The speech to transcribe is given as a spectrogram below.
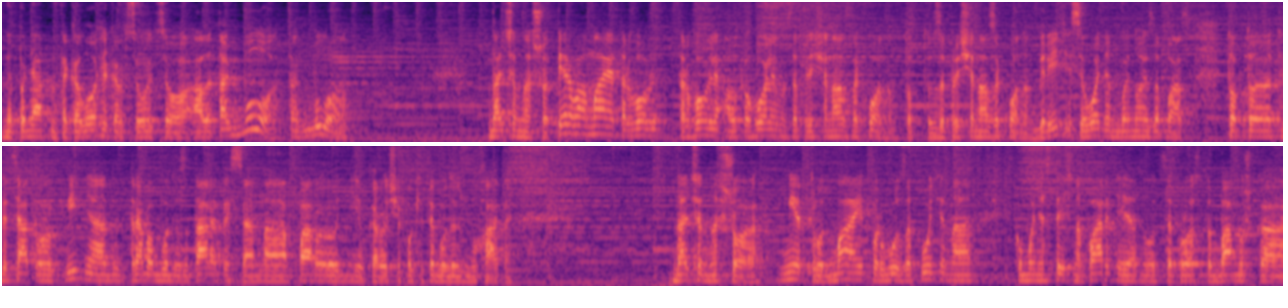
непонятна така логіка всього цього. Але так було, так було. Далі в нас що? 1 мая торговля, торговля алкоголем запрещена законом. Тобто запрещена законом. Беріть сьогодні двойний запас. Тобто 30 квітня треба буде затаритися на пару днів, коротше, поки ти будеш бухати. Далі на що? Мір труд май, порву за Путіна, комуністична партія, ну це просто бабушка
